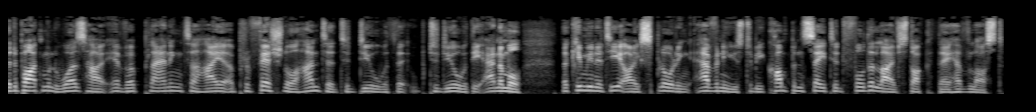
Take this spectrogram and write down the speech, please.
The department was, however, planning to hire a professional hunter to deal with the, to deal with the animal. The community are exploring avenues to be compensated for the livestock they have lost.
